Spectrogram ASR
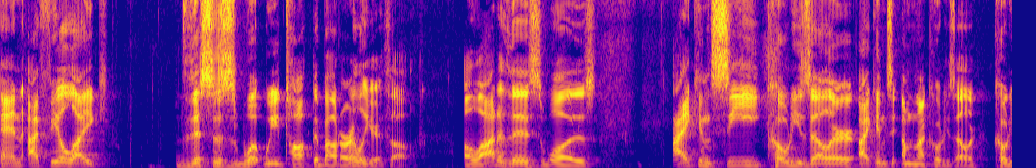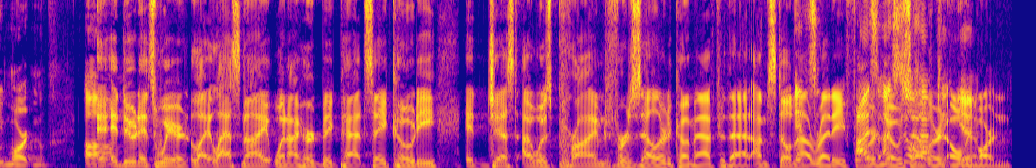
and I feel like this is what we talked about earlier. Though a lot of this was, I can see Cody Zeller. I can see. I'm not Cody Zeller. Cody Martin. Um, And- and dude, it's weird. Like last night when I heard Big Pat say Cody, it just I was primed for Zeller to come after that. I'm still not ready for I- I no have Zeller and to- only yeah. Martin.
